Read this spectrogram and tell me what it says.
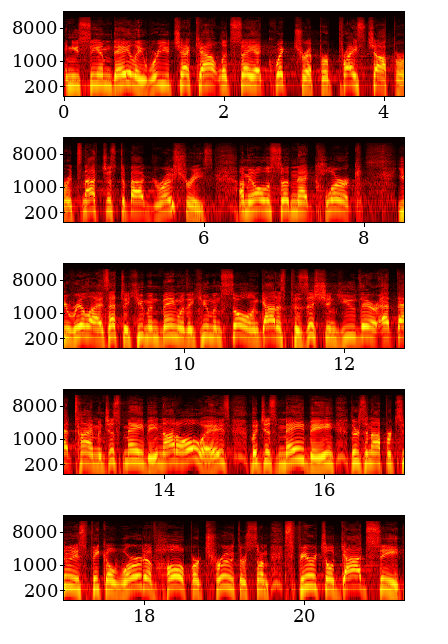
and you see them daily. Where you check out, let's say at QuikTrip or Price Chopper, it's not just about groceries. I mean, all of a sudden, that clerk, you realize that's a human being with a human soul, and God has positioned you there at that time. And just maybe, not always, but just maybe, there's an opportunity to speak a word of hope or truth or some spiritual God seed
